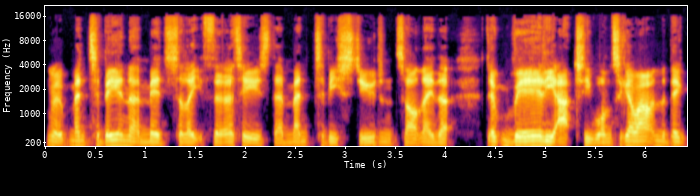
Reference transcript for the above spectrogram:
You know, meant to be in their mid to late thirties. They're meant to be students, aren't they? That don't really actually want to go out in the big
